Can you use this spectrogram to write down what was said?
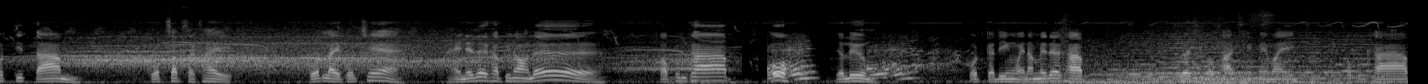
กดติดตาม กดซับสไครต์กดไลค์กดแชร์ให้ในเด้อครับพี่น้องเด้อขอบคุณครับ โอ้อย่าลืม กดกระดิ่งไว้นำในเด้อครับ เพื่อที่เราผ่านคลิปใหม่ๆขอบคุณครับ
